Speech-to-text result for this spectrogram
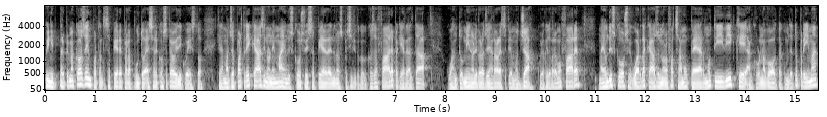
Quindi per prima cosa è importante sapere per l'appunto essere consapevoli di questo, che nella maggior parte dei casi non è mai un discorso di sapere nello specifico cosa fare, perché in realtà quantomeno a livello generale sappiamo già quello che dovremmo fare, ma è un discorso che guarda caso non lo facciamo per motivi che ancora una volta, come detto prima,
